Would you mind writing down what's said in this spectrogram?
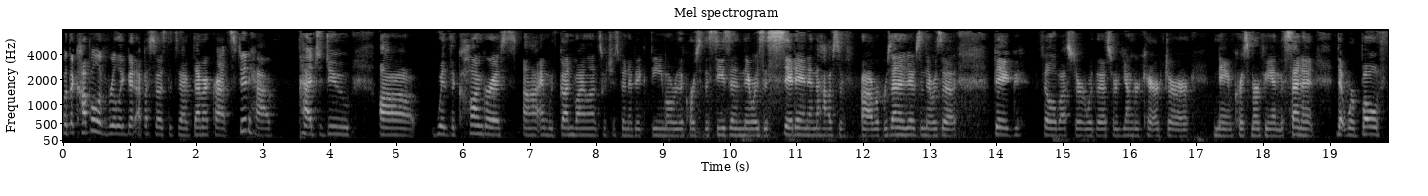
With a couple of really good episodes that the Democrats did have had to do uh, with the Congress uh, and with gun violence, which has been a big theme over the course of the season. There was a sit-in in the House of uh, Representatives, and there was a big filibuster with a sort of younger character named Chris Murphy in the Senate that were both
